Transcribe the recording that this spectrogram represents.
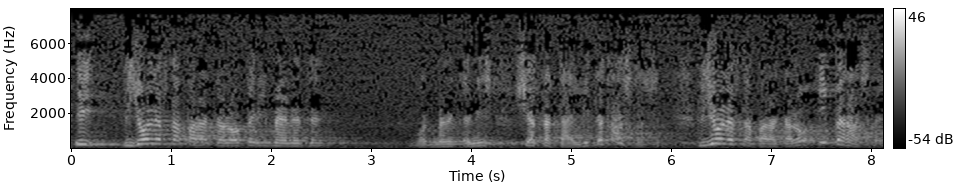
ή δυο λεφτά παρακαλώ περιμένετε μπορεί να είναι κανείς σε ακατάλληλη κατάσταση δυο λεφτά παρακαλώ ή περάστε.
